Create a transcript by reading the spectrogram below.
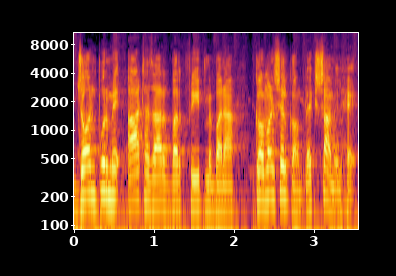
जौनपुर में 8000 वर्ग फीट में बना कॉमर्शियल कॉम्प्लेक्स शामिल है।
